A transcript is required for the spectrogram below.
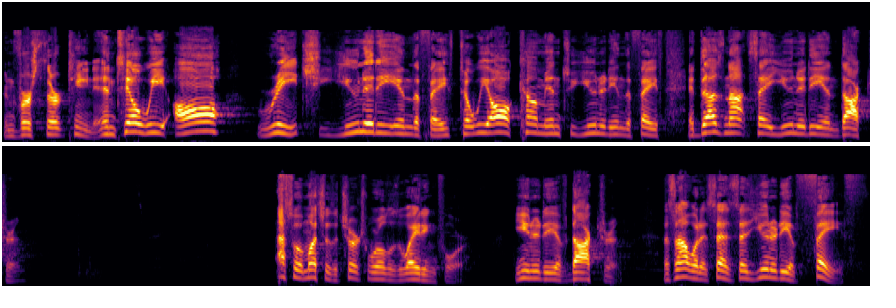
in verse 13. Until we all reach unity in the faith, till we all come into unity in the faith. It does not say unity in doctrine. That's what much of the church world is waiting for unity of doctrine. That's not what it says. It says unity of faith.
